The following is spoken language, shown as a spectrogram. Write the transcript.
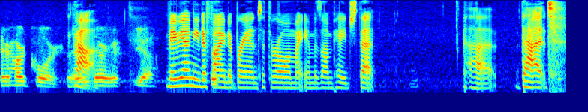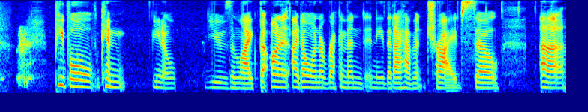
They're hardcore. They're, Yeah. They're, yeah. Maybe I need to find a brand to throw on my Amazon page that uh, that people can, you know, use and like. But on it, I don't want to recommend any that I haven't tried. So uh,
